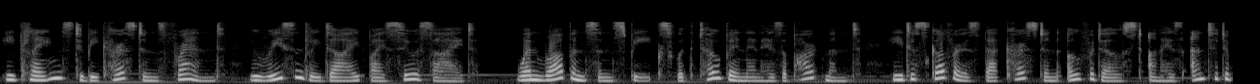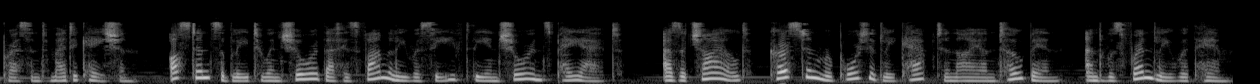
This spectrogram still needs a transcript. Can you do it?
He claims to be Kirsten's friend, who recently died by suicide. When Robinson speaks with Tobin in his apartment, he discovers that Kirsten overdosed on his antidepressant medication. ostensibly to ensure that his family received the insurance payout. As a child, Kirsten reportedly kept an eye on Tobin and was friendly with him.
